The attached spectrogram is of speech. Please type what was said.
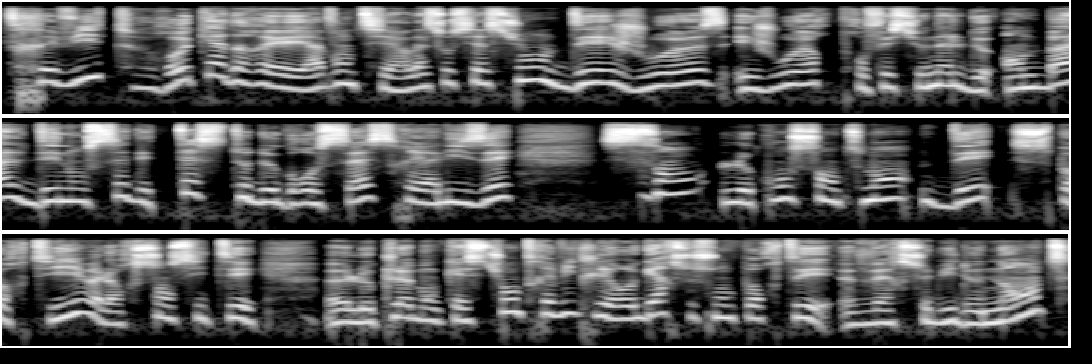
très vite recadré. Avant-hier, l'association des joueuses et joueurs professionnels de handball dénonçait des tests de grossesse réalisés sans le consentement des sportives. Alors, sans citer euh, le club en question, très vite les regards se sont portés vers celui de Nantes,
